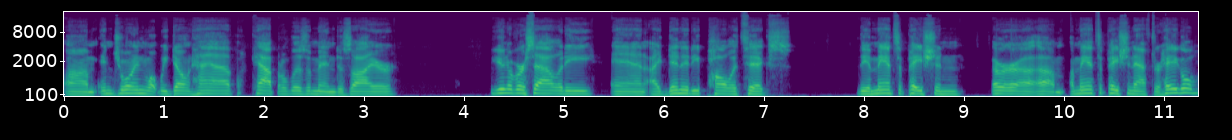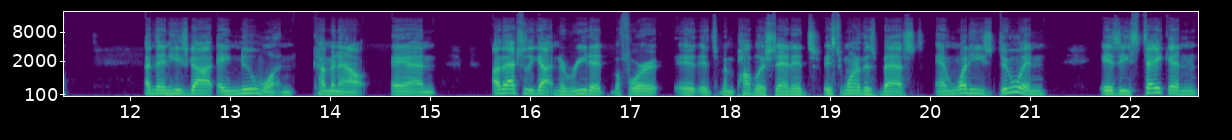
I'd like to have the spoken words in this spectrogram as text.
um, Enjoying What We Don't Have, Capitalism and Desire, Universality and Identity Politics, The Emancipation or uh, um, Emancipation After Hegel. And then he's got a new one coming out. And I've actually gotten to read it before it, has been published, and it's it's one of his best. And what he's doing is he's taken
